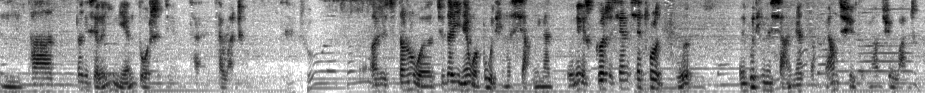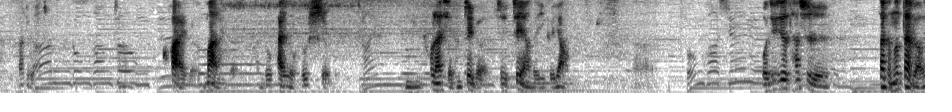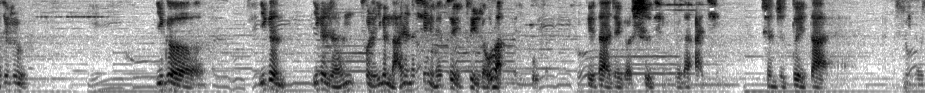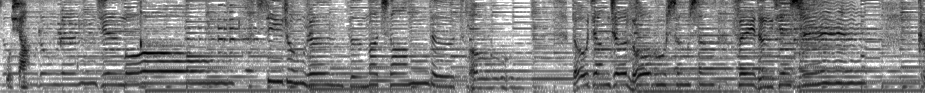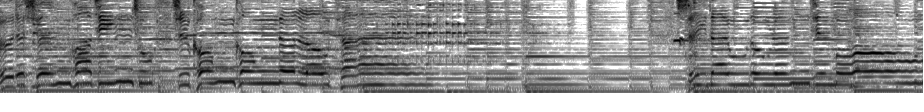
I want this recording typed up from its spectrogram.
嗯，他大概写了一年多时间才才完成，而且当中我就在一年我不停的想应该我那个歌是先先出了词，我就不停的想应该怎么样去怎么样去完成它，怎么样去完成它，快的慢的很多拍子我都试过，嗯，后来写成这个这这样的一个样子，呃。我就觉得他是，他可能代表的就是一个一个一个人或者一个男人他心里面最最柔软的一部分，对待这个事情，对待爱情，甚至对待你的故乡。戏中人怎么唱得透？都将这锣鼓声声飞腾现实。可这喧哗尽处是空空的楼台，谁在舞动人间梦？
